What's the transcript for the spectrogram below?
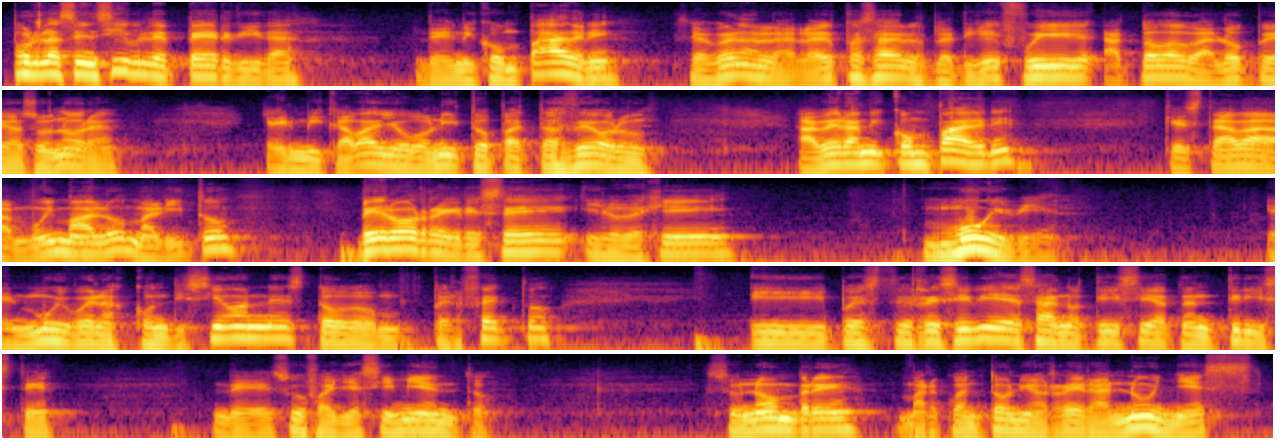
por la sensible pérdida de mi compadre. ¿Se acuerdan? La, vez pasada les platiqué, fui a todo galope a Sonora en mi caballo bonito Patas de Oro a ver a mi compadre que estaba muy malo, malito, pero regresé y lo dejé muy bien, en muy buenas condiciones, todo perfecto. Y pues recibí esa noticia tan triste de su fallecimiento. Su nombre, Marco Antonio Herrera Núñez,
